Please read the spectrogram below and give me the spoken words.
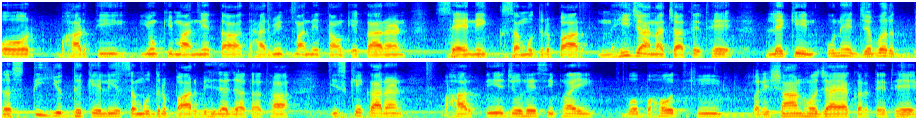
और भारतीयों की मान्यता, धार्मिक मान्यताओं के कारण सैनिक समुद्र पार नहीं जाना चाहते थे, लेकिन उन्हें ज़बरदस्ती युद्ध के लिए समुद्र पार भेजा जाता था। इसके कारण भारतीय जो है सिपाही, वो बहुत ही परेशान हो जाया करते थे।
